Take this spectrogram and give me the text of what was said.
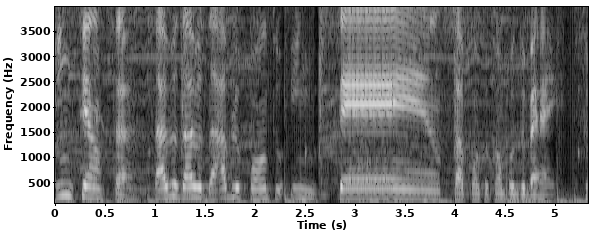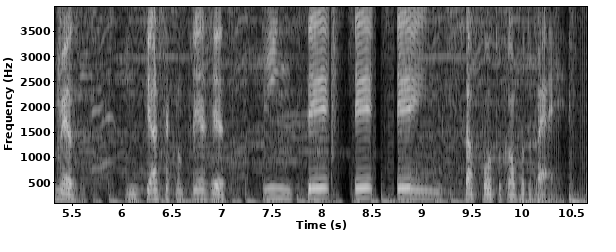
Intensa, www.intensa.com.br. Isso mesmo, Intensa com três vezes, intensa.com.br.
